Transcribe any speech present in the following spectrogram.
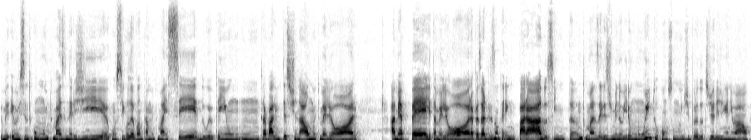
Eu me, eu me sinto com muito mais energia, eu consigo levantar muito mais cedo, eu tenho um, um trabalho intestinal muito melhor a minha pele tá melhor, apesar de eles não terem parado assim tanto, mas eles diminuíram muito o consumo de produtos de origem animal.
